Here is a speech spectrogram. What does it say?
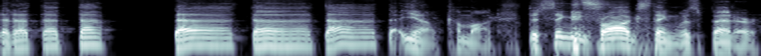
Da da da da da da da. da. You know, come on. The singing it's, frogs thing was better.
